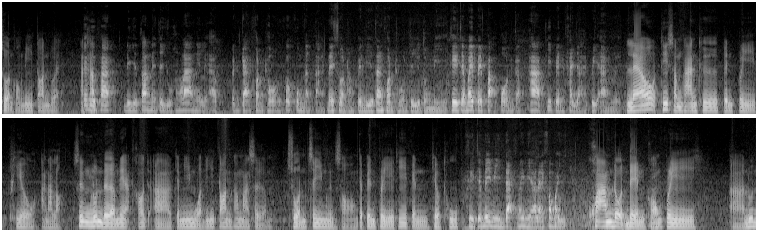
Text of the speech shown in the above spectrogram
ส่วนของดิจิตอลด้วยนะก็ครัคืบอภาคดิจิตอลเนี่ยจะอยู่ข้างล่างนี่เลยครับเป็นการคอนโทรลควบคุมต่างๆ ในส่วนของเป็นดิจิตอลคอนโทรลจะอยู่ตรงนี้ คือจะไม่ไปปะปนกับภาคที่เป็นขยาย Preamp เลย แล้วที่สำคัญคือเป็นปรีเพียวอนาล็อกซึ่งรุ่นเดิมเนี่ยเขาอ่าจะมีหมวดดิจิตอลเข้ามาเสริม ส่วน 42,000 จะเป็นปรีที่เป็นเทียวทูบคือจะไม่มีแดกไม่มีอะไรเข้ามา ความโดดเด่นของปรีอ่า รุ่น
